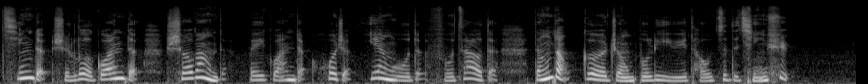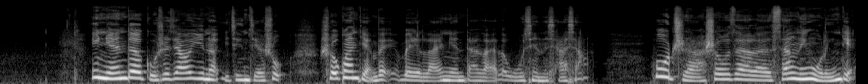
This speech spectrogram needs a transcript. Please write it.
清的是乐观的、奢望的。悲观的，或者厌恶的、浮躁的等等各种不利于投资的情绪。一年的股市交易呢已经结束，收官点位为来年带来了无限的遐想。沪指啊收在了三零五零点，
